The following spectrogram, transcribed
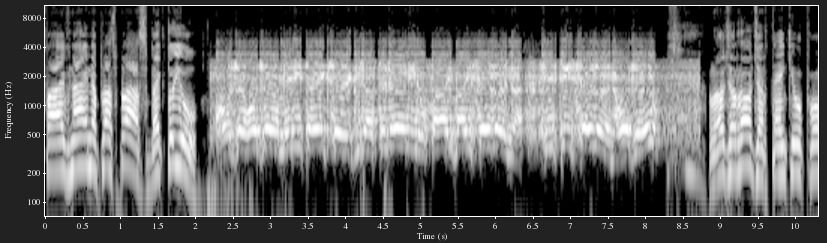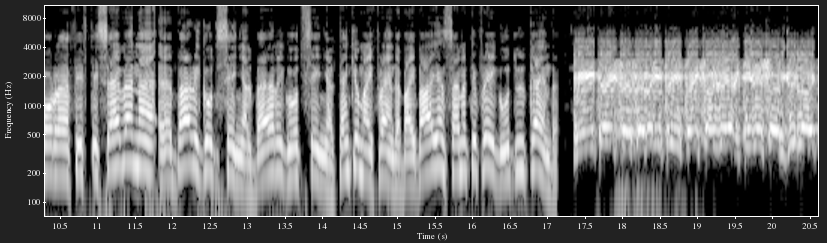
59 plus plus. Back to you. Roger, Roger, many thanks. Uh, good afternoon. You're 5 by 7, 57, Roger. Roger, Roger, thank you for uh, 57. Uh, very good signal, very good signal. Thank you, my friend. Bye bye and 73. Good weekend. Many thanks, uh, 73. Thanks for the activation. Good luck.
